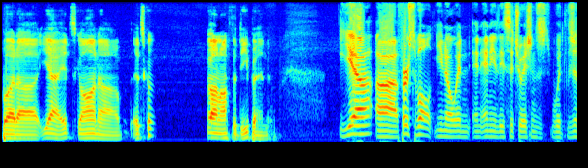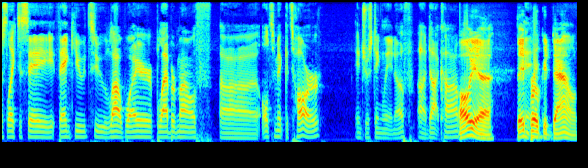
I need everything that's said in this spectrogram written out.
but uh, yeah, it's gone. Uh, it's gone off the deep end. Yeah. Uh, first of all, you know, in, in any of these situations, would just like to say thank you to Loudwire, Blabbermouth, uh, Ultimate Guitar. Interestingly enough, uh, dot com. Oh yeah, they Eh. broke it down.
